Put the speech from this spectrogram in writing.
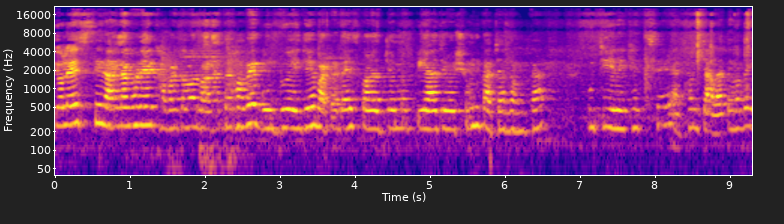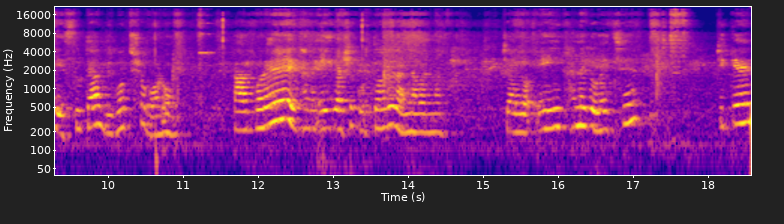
চলে এসেছি রান্নাঘরে, খাবার দাবার বানাতে হবে। গুড্ডু এই যে বাটার রাইস করার জন্য পেঁয়াজ, রসুন, কাঁচা লঙ্কা। কুচিয়ে রেখেছে। এখন চালাতে হবে এসিটা, বিভৎস গরম। তারপরে এখানে এই গ্যাসে করতে হবে রান্না বান্না চলো, এইখানে রয়েছে চিকেন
